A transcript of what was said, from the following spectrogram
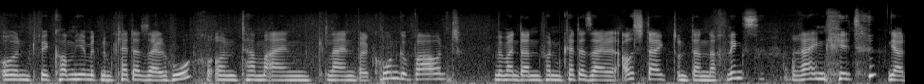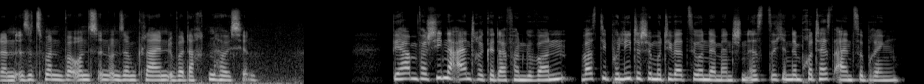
Und wir kommen hier mit einem Kletterseil hoch und haben einen kleinen Balkon gebaut. Wenn man dann von dem Kletterseil aussteigt und dann nach links reingeht, ja, dann sitzt man bei uns in unserem kleinen überdachten Häuschen. Wir haben verschiedene Eindrücke davon gewonnen, was die politische Motivation der Menschen ist, sich in den Protest einzubringen.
